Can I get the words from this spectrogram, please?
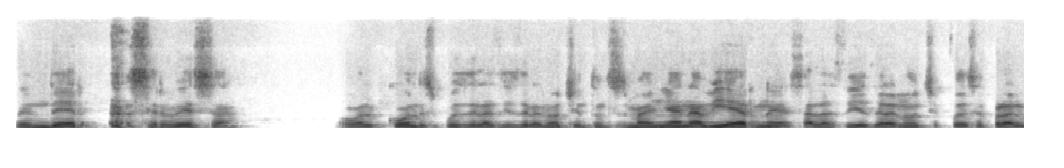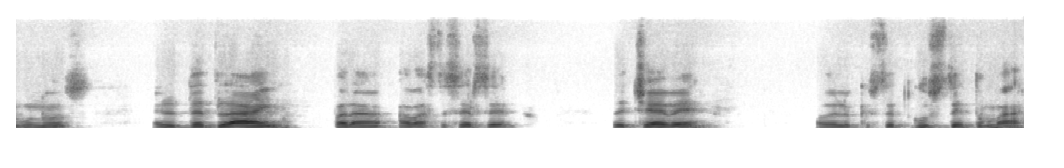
vender cerveza o alcohol después de las 10 de la noche. Entonces mañana viernes a las 10 de la noche puede ser para algunos el deadline para abastecerse de cheve o de lo que usted guste tomar.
